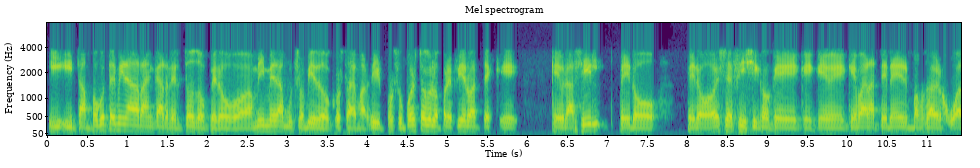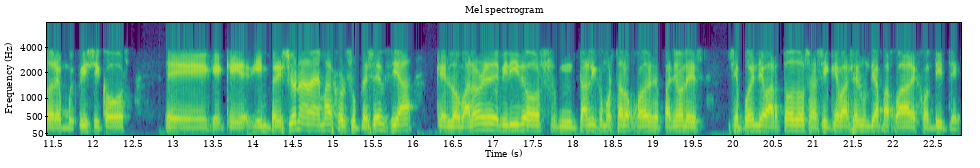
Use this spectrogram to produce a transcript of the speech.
y, y, tampoco termina de arrancar del todo, pero a mí me da mucho miedo Costa de Marfil. Por supuesto que lo prefiero antes que, que Brasil, pero pero ese físico que, van a tener, vamos a ver jugadores muy físicos, eh, que, impresionan además con su presencia, que los valores divididos, mm, tal y como están los jugadores españoles, se pueden llevar todos, así que va a ser un día para jugar al escondite,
